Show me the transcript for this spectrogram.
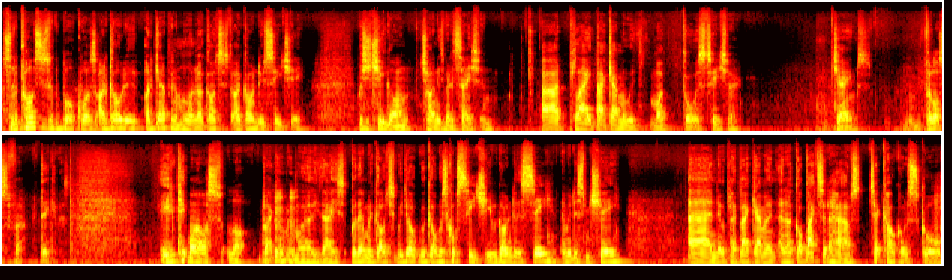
So the process of the book was I'd go to I'd get up in the morning, I'd go to I'd go and do Chi, which is Qigong, Chinese meditation. I'd play backgammon with my daughter's teacher, James, philosopher, ridiculous. He'd kick my ass a lot backgammon in my early days. But then we go to we go we go it's called Si Chi. We go into the sea, then we do some Chi, and then we play backgammon. And I got back to the house, take Coco to school,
